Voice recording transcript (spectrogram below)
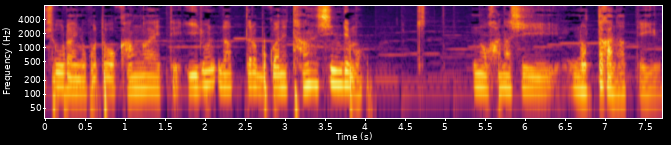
将来のことを考えているんだったら僕はね、単身でも、の話乗ったかなっていう。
